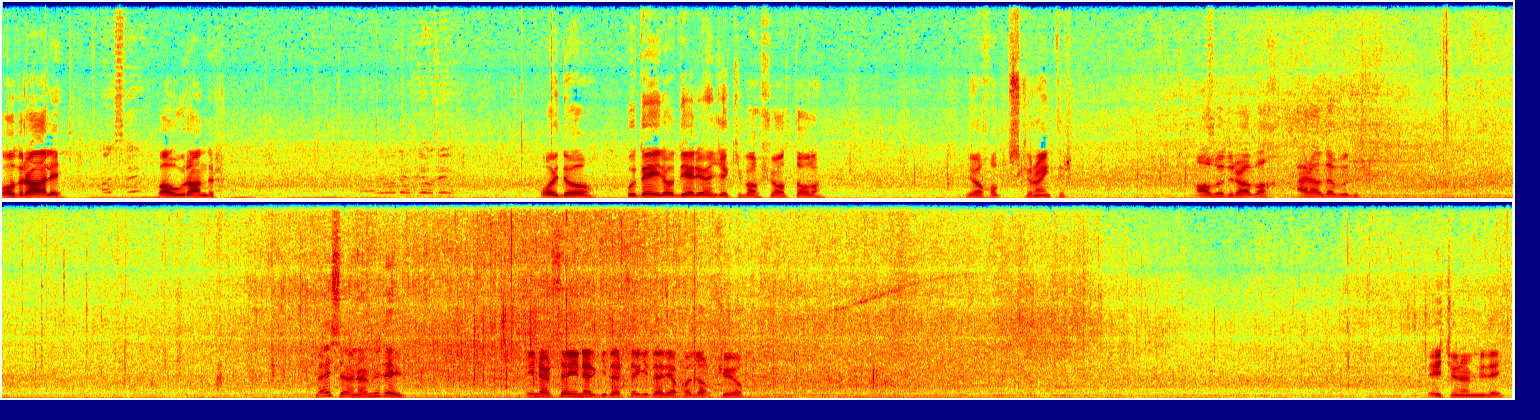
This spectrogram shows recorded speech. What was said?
Odur Ali. Bavurandır. Oydu o. Bu değil o diğeri önceki bak şu altta olan. Yok o püskürenktir. Al budur ha bak herhalde budur. Neyse önemli değil. İnerse iner giderse gider yapacak bir şey yok. Hiç önemli değil.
